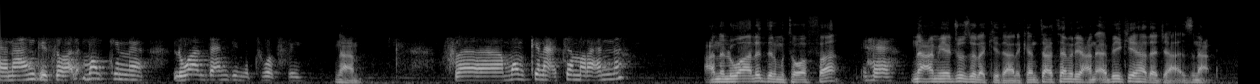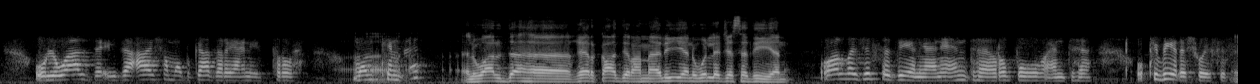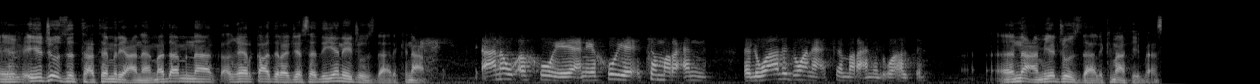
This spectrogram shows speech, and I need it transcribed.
أنا عندي سؤال. ممكن الوالدة عندي متوفي؟ نعم. فممكن أعتمر عنه؟ عن الوالد المتوفى؟ ها. نعم يجوز لك ذلك. أن تعتمري عن أبيك هذا جائز. نعم. والوالدة إذا عايشة مو بقادرة يعني تروح ممكن بس؟ الوالدة آه، غير قادرة ماليا ولا جسديا؟ والله جسديا يعني عندها ربو وعندها وكبيرة شوي في السن. يجوز تعتمري عنها. ما دام إنها غير قادرة جسديا يجوز ذلك. نعم. أنا وأخوي يعني أخوي اعتمر عن الوالد وأنا أعتمر عن الوالدة. آه، نعم يجوز ذلك ما في بأس.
